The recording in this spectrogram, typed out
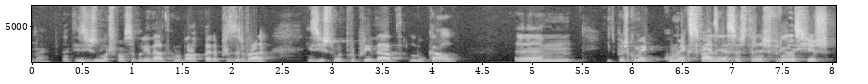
É? Portanto, existe uhum. uma responsabilidade global para preservar, existe uma propriedade local, um, e depois como é, como é que se fazem essas transferências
